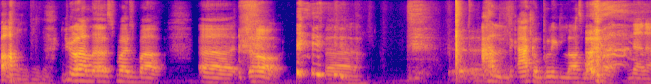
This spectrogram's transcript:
off. You know I love SpongeBob. Uh, dog. Uh, I I completely lost my thought. No, no,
